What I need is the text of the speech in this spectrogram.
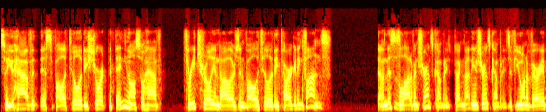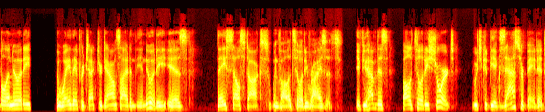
So you have this volatility short, but then you also have $3 trillion in volatility targeting funds. And this is a lot of insurance companies. We're talking about the insurance companies. If you want a variable annuity, the way they protect your downside in the annuity is they sell stocks when volatility rises. If you have this volatility short, which could be exacerbated,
